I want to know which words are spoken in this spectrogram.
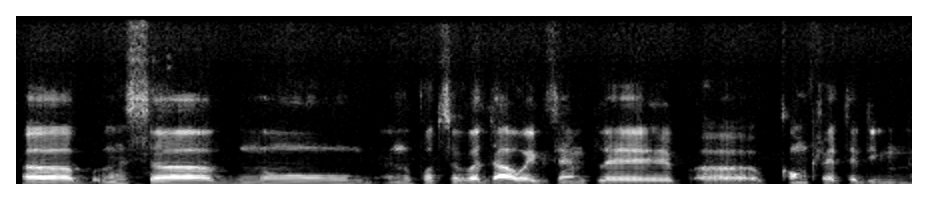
uh, însă nu, nu pot să vă dau exemple uh, concrete din,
